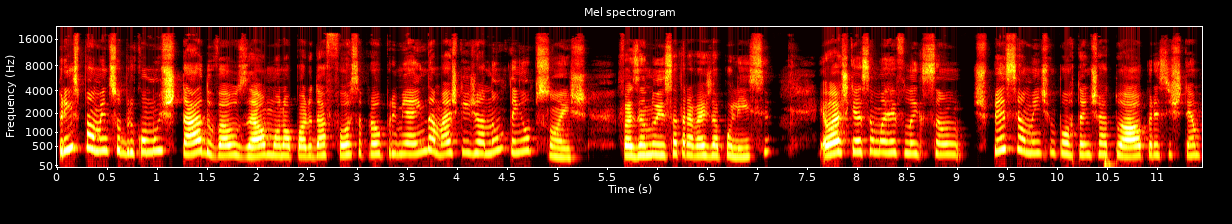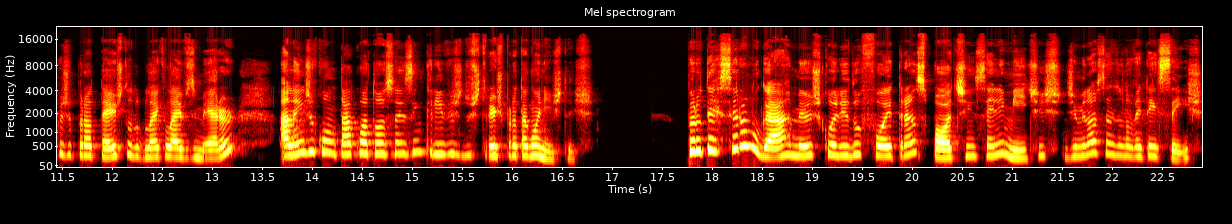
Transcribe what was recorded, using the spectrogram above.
principalmente sobre como o Estado vai usar o monopólio da força para oprimir ainda mais quem já não tem opções fazendo isso através da polícia. Eu acho que essa é uma reflexão especialmente importante e atual para esses tempos de protesto do Black Lives Matter, além de contar com atuações incríveis dos três protagonistas. Para o terceiro lugar, meu escolhido foi Transporting Sem Limites, de 1996.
